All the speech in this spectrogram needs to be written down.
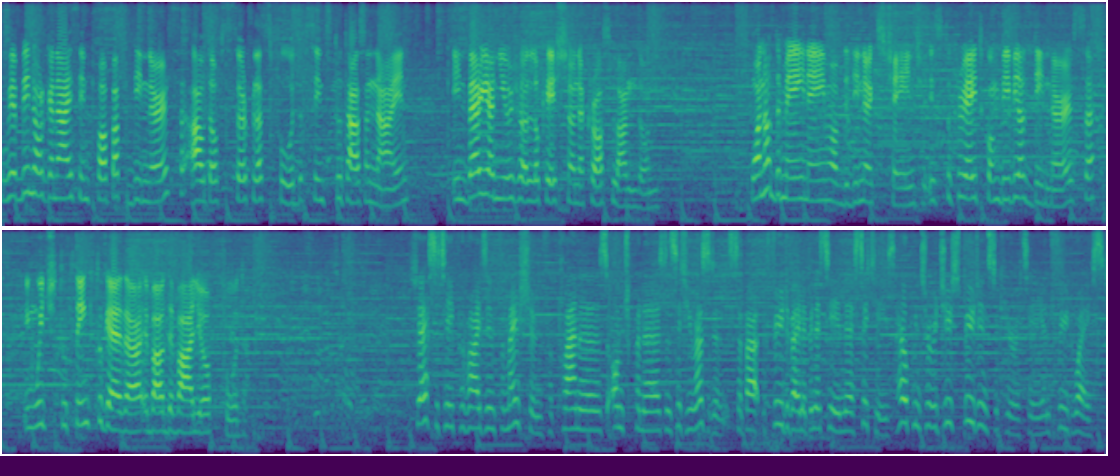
We have been organizing pop-up dinners out of surplus food since 2009 in very unusual locations across London. One of the main aims of the Dinner Exchange is to create convivial dinners in which to think together about the value of food. ShareCity provides information for planners, entrepreneurs and city residents about the food availability in their cities, helping to reduce food insecurity and food waste.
